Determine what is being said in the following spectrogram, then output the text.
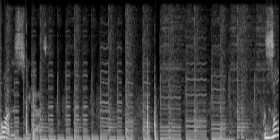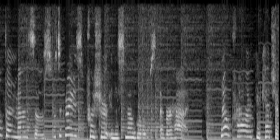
Was, you guess. Zoltan Mansos was the greatest pusher in the snow globes ever had. No prowler could catch him,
